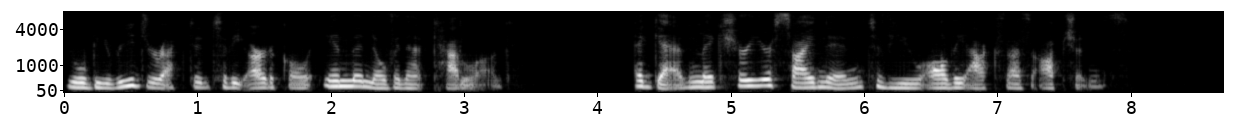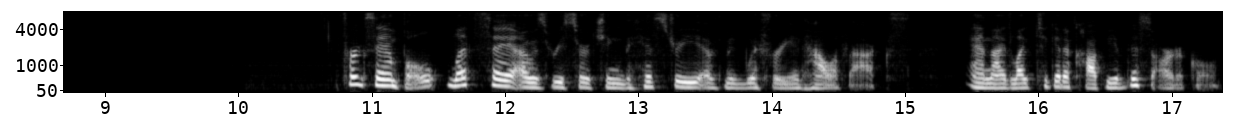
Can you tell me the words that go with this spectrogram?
You will be redirected to the article in the Novanet catalog. Again, make sure you're signed in to view all the access options. For example, let's say I was researching the history of midwifery in Halifax, and I'd like to get a copy of this article,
